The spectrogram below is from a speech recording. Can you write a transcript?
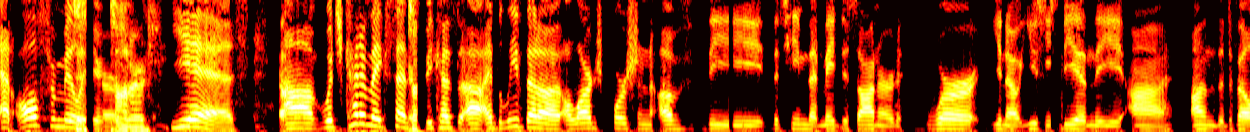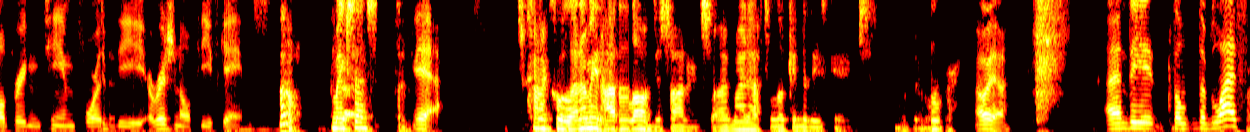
at all familiar? Dishonored. Yes, um, which kind of makes sense because uh, I believe that a, a large portion of the the team that made Dishonored were, you know, used to be in the uh, on the developing team for the original Thief games. Oh, makes sense. Yeah. It's kind of cool. And I mean, I love Dishonored, so I might have to look into these games a little bit more. Oh yeah. And the, the the last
